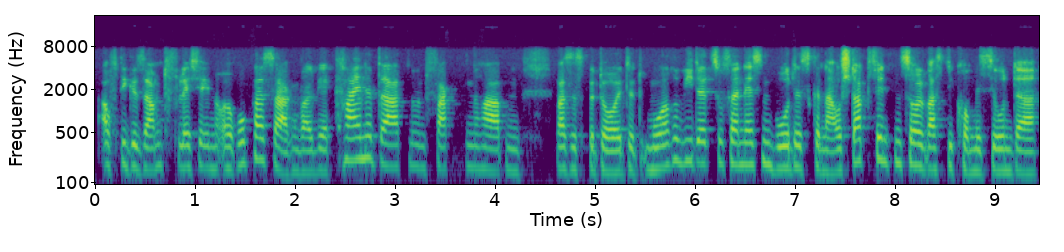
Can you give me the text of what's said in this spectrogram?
auf die Gesamtfläche in Europa sagen, weil wir keine Daten und Fakten haben, was es bedeutet, Moore wieder zu vernässen, wo das genau stattfinden soll, was die Kommission da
